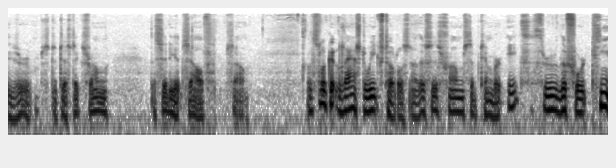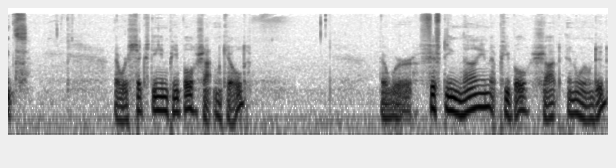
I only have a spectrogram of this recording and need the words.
these are statistics from the city itself. So let's look at last week's totals. Now this is from September 8th through the 14th. There were 16 people shot and killed. There were 59 people shot and wounded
